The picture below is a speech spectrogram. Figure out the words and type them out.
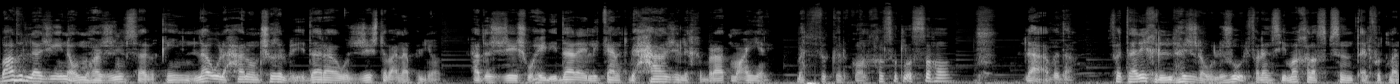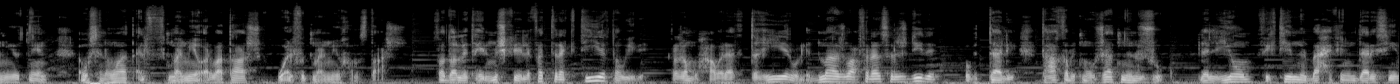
بعض اللاجئين أو المهاجرين السابقين لاقوا لحالهم شغل بالإدارة والجيش تبع نابليون. هذا الجيش وهي الإدارة اللي كانت بحاجة لخبرات معينة. بس فكركم خلصت القصة؟ هون؟ لا أبدا. فتاريخ الهجرة واللجوء الفرنسي ما خلص بسنة 1802 أو سنوات 1814 و 1815 فظلت هي المشكلة لفترة كتير طويلة رغم محاولات التغيير والإدماج مع فرنسا الجديدة وبالتالي تعاقبت موجات من اللجوء. لليوم في كتير من الباحثين والدارسين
